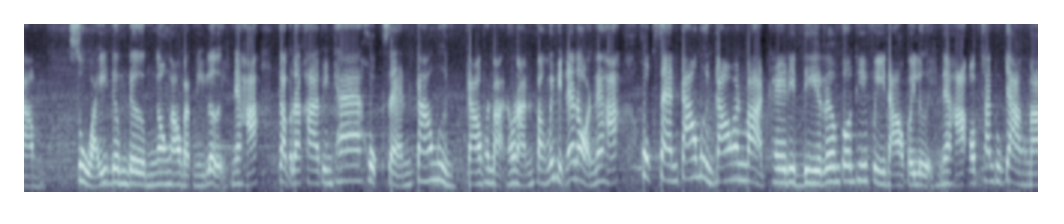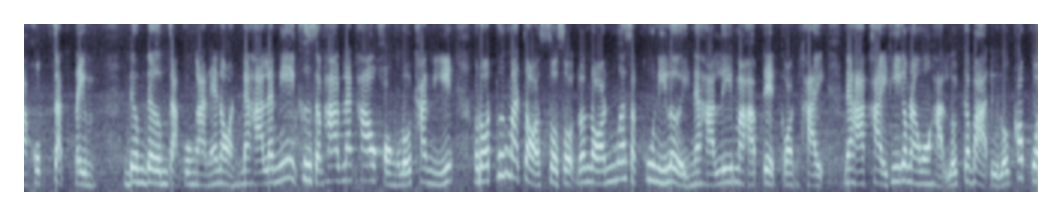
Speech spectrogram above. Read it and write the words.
ดำ สวยเดิมๆ เงาๆ แบบนี้เลยนะคะ กับราคาเพียงแค่ 699,000 บาทเท่านั้น ฟังไม่ผิดแน่นอนนะคะ 699,000 บาท เครดิตดีเริ่มต้นที่ฟรีดาวไปเลยนะคะ ออปชั่นทุกอย่างมาครบจัดเต็ม เดิมๆจากโรงงานแน่นอนนะคะ และนี่คือสภาพแรกเข้าของรถคันนี้ รถเพิ่งมาจอดสดๆร้อนๆเมื่อสักครู่นี้เลยนะคะ รีบมาอัปเดตก่อนใครนะคะ ใครที่กำลังมองหารถกระบะหรือรถครอบครัว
